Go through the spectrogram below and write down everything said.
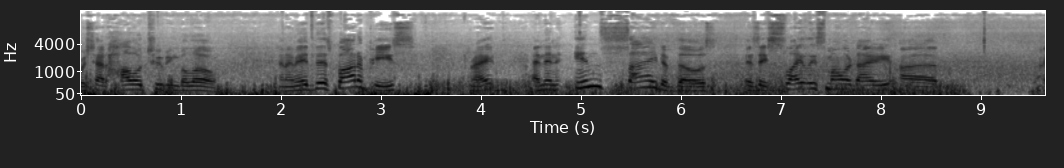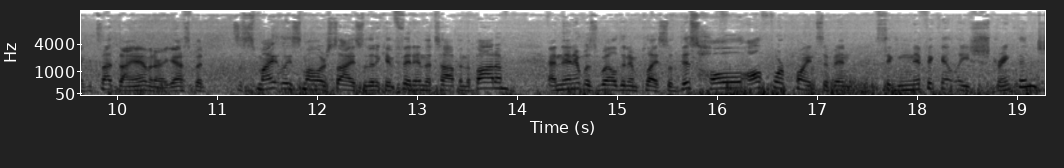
which had hollow tubing below, and I made this bottom piece, right? And then inside of those is a slightly smaller di uh, it's not diameter, I guess, but it's a slightly smaller size so that it can fit in the top and the bottom. And then it was welded in place. So this whole, all four points have been significantly strengthened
